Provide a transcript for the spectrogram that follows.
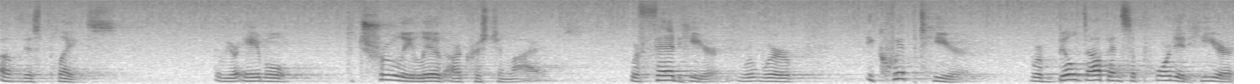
of this place that we are able to truly live our Christian lives. We're fed here. We're, we're equipped here. We're built up and supported here.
